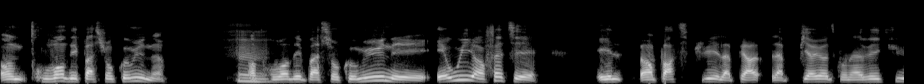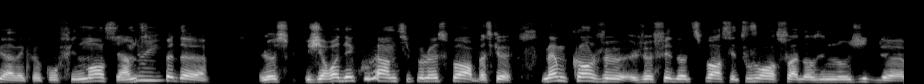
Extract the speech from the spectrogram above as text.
en trouvant des passions communes en hmm. trouvant des passions communes. Et, et oui, en fait, et en particulier la, la période qu'on a vécue avec le confinement, c'est un petit peu de le j'ai redécouvert un petit peu le sport parce que même quand je, je fais d'autres sports, c'est toujours soit dans une logique de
